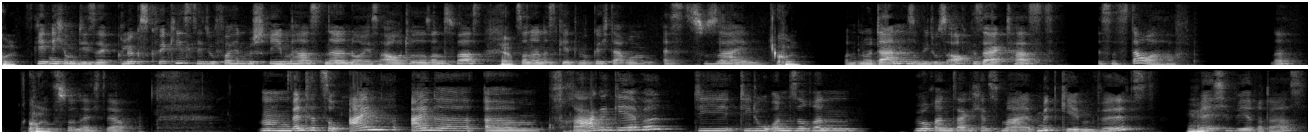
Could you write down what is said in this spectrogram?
Cool. Es geht nicht um diese Glücksquickies, die du vorhin beschrieben hast, ne, neues Auto oder sonst was, Ja. sondern es geht wirklich darum, es zu sein. Cool. Und nur dann, so wie du es auch gesagt hast, ist es dauerhaft. Ne? Cool. Das ist schon echt, ja. Mm, Wenn es jetzt so ein, eine ähm, Frage gäbe, die, die du unseren Hörern, sage ich jetzt mal, mitgeben willst, Mhm. welche wäre das?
